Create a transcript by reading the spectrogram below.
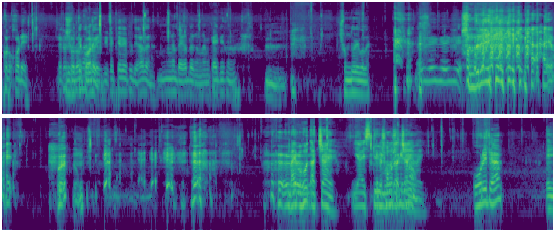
করে। করে। দেখা যায় দেখা আমি কাই সুন্দরী বলে। সুন্দরী। ভাই বহুত আচ্ছা হ্যাঁ ইয়া সমস্যা কি আচ্ছা ওর এটা এই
